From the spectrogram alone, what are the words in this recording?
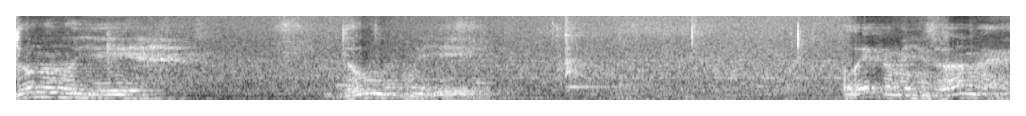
Думи мої, думи мої. Лихо мені з вами.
